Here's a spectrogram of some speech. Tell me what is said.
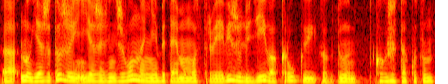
э, ну, я же тоже, я же не живу на необитаемом острове, я вижу людей вокруг, и как думаю, как же так, вот он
